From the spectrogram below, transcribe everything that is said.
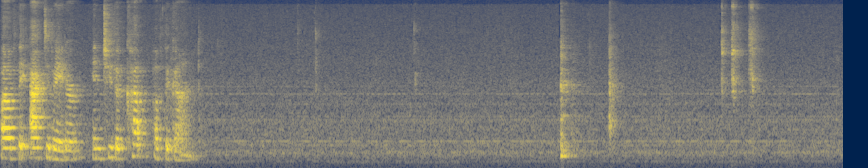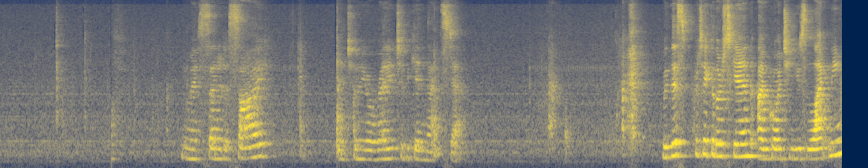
of the activator into the cup of the gun. You may set it aside until you're ready to begin that step. With this particular skin, I'm going to use lightning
